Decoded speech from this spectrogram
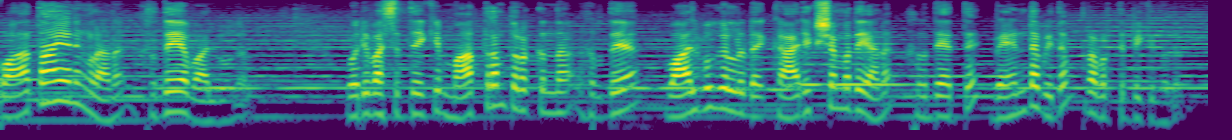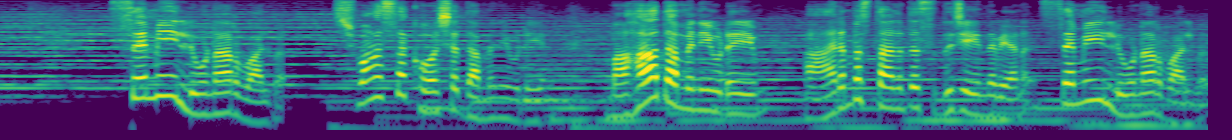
വാതായനങ്ങളാണ് ഹൃദയവാൽവുകൾ. ഒരു വശത്തേക്ക് മാത്രം തുറക്കുന്ന ഹൃദയ വാൽവുകളുടെ കാര്യക്ഷമതയാണ് ഹൃദയത്തെ വേണ്ട വിധം പ്രവർത്തിപ്പിക്കുന്നത്. സെമി ലൂണാർ വാൽവ് ശ്വാസകോശ ധമനിയുടെയും മഹാധമനിയുടെയും ആരംഭസ്ഥാനത്ത് സ്ഥിതി ചെയ്യുന്നവയാണ് സെമി ലൂണാർ വാൽവ്.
